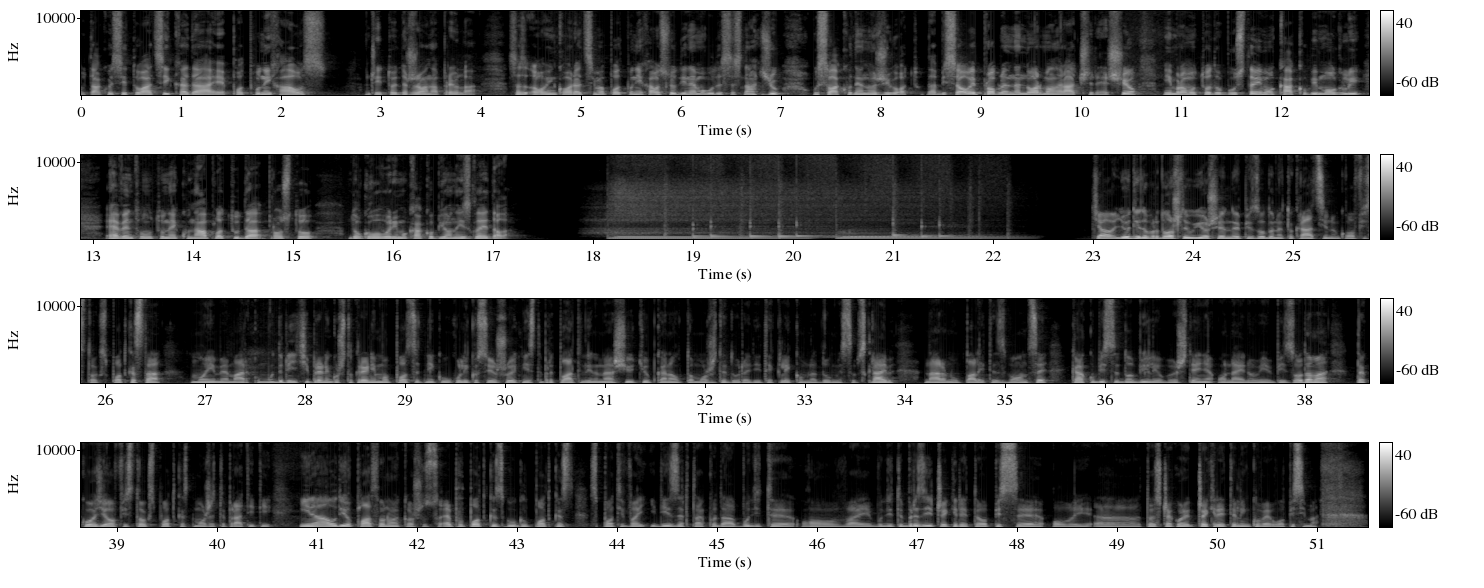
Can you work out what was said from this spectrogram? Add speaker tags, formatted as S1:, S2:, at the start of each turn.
S1: U takvoj situaciji kada je potpuni haos, znači to je država napravila sa ovim koracima, potpuni haos ljudi ne mogu da se snađu u svakodnevnom životu. Da bi se ovaj problem na normalan način rešio, mi moramo to da obustavimo kako bi mogli eventualno tu neku naplatu da prosto dogovorimo kako bi ona izgledala.
S2: Ćao ljudi, dobrodošli u još jednu epizodu netokracijenog Office Talks podcasta. Moje ime je Marko Mudrinić i pre nego što krenimo, podsjetnik, ukoliko se još uvijek niste pretplatili na naš YouTube kanal, to možete da uradite klikom na dugme subscribe, naravno upalite zvonce kako biste dobili obaveštenja o najnovijim epizodama. Takođe Office Talks podcast možete pratiti i na audio platformama kao što su Apple Podcast, Google Podcast, Spotify i Deezer, tako da budite ovaj budite brzi i čekirajte opise, ovaj uh, to jest čekirajte linkove u opisima.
